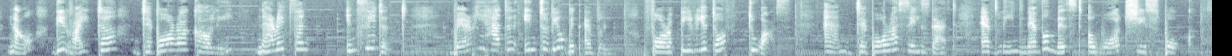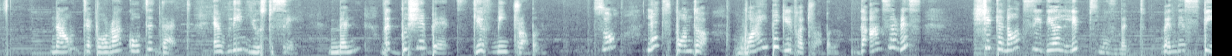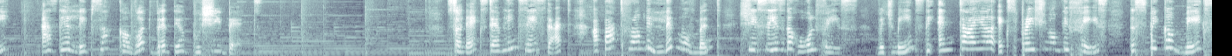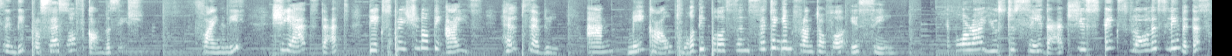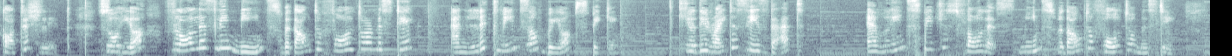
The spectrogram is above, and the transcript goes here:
Now, the writer Deborah Cowley narrates an incident where he had an interview with Evelyn for a period of two hours. And Deborah says that Evelyn never missed a word she spoke. Now, Deborah quoted that Evelyn used to say, Men with bushy beards give me trouble. So, let's ponder why they give her trouble. The answer is, she cannot see their lips movement when they speak as their lips are covered with their bushy beards. So next Evelyn says that apart from the lip movement, she sees the whole face which means the entire expression of the face the speaker makes in the process of conversation. Finally, she adds that the expression of the eyes helps Evelyn and make out what the person sitting in front of her is saying. Deborah used to say that she speaks flawlessly with a Scottish lilt. So here, flawlessly means without a fault or mistake and lit means a way of speaking. Here the writer says that Evelyn's speech is flawless means without a fault or mistake.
